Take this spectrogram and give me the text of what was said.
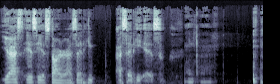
You asked, "Is he a starter?" I said he. I said he is. Okay.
